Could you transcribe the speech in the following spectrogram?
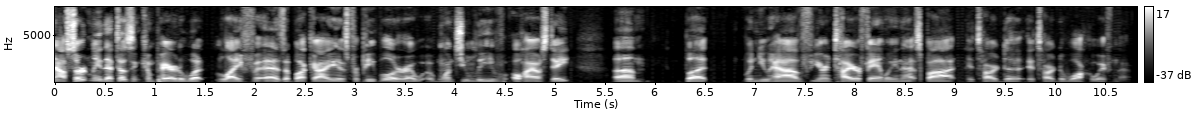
now certainly that doesn't compare to what life as a Buckeye is for people, or uh, once you leave Ohio State. Um, but when you have your entire family in that spot, it's hard to it's hard to walk away from that.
